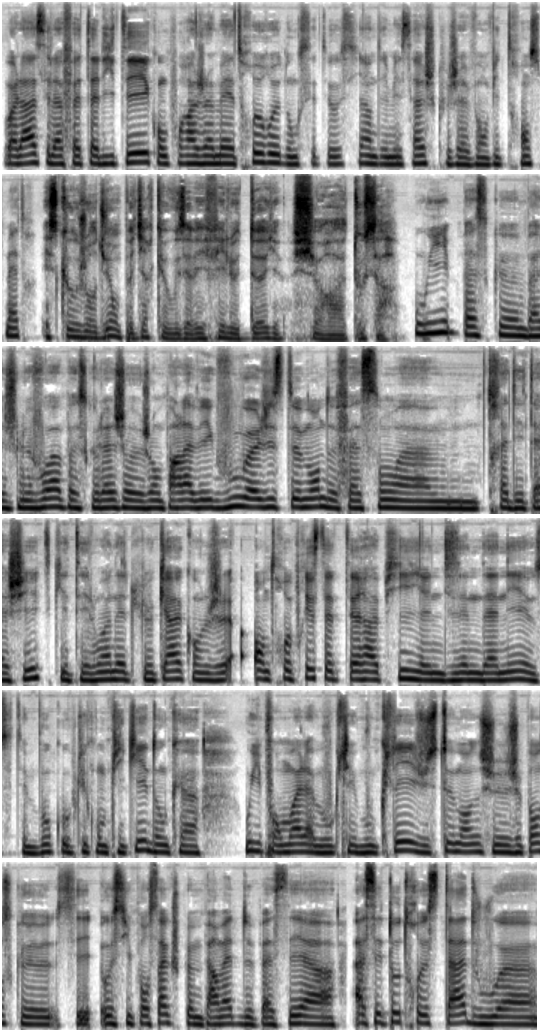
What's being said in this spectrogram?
voilà c'est la fatalité qu'on pourra jamais être heureux. Donc c'était aussi un des messages que j'avais envie de transmettre. Est-ce qu'aujourd'hui on peut dire que vous avez fait le deuil sur tout ça? Oui, parce que bah, je le vois parce que là j'en parle avec vous euh, justement de façon euh, très détachée, ce qui était loin d'être le cas quand j'ai entrepris cette thérapie il y a une dizaine d'années. C'était beaucoup plus compliqué. Donc euh, oui, pour moi, la boucle est bouclée. Justement, je, pense que c'est aussi pour ça que je peux me permettre de passer à, à cet autre stade où euh,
